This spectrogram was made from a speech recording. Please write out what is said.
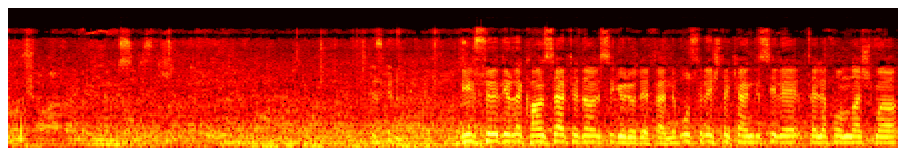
bu konuşmalardan da dinlemişsinizdir. Üzgünüm. Bir süredir de kanser tedavisi görüyordu efendim. O süreçte kendisiyle telefonlaşma,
